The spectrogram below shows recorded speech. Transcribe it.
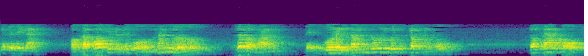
cái tên thi này họ đã có thêm được cái nguồn năng lượng rất là mạnh để 10 năm nuôi binh trong hạng mục. Trong đau khổ.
